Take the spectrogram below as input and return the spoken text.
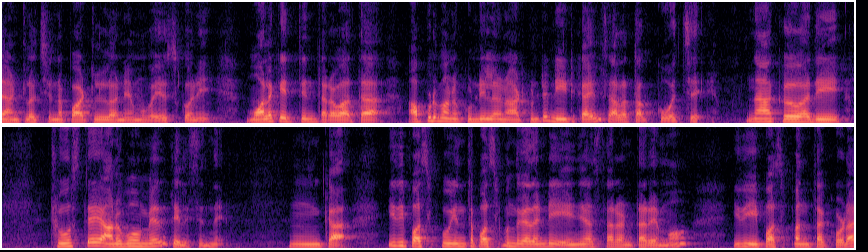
దాంట్లో చిన్న పాటల్లోనేమో వేసుకొని మొలకెత్తిన తర్వాత అప్పుడు మనం కుండీలో నాటుకుంటే నీటికాయలు చాలా తక్కువ వచ్చాయి. నాకు అది చూస్తే అనుభవం మీద తెలిసింది. ఇంకా ఇది పసుపు ఇంత పసుపు ఉంది కదండి ఏం చేస్తారంటారేమో. ఇది ఈ పసుపు అంతా కూడా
